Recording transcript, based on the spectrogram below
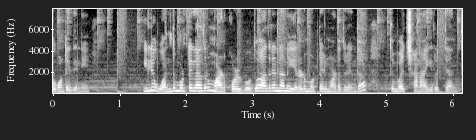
ತೊಗೊಂಡಿದ್ದೀನಿ. ಇಲ್ಲಿ ಒಂದು ಮೊಟ್ಟೆಲಾದರೂ ಮಾಡ್ಕೊಳ್ಬೋದು, ಆದರೆ ನಾನು ಎರಡು ಮೊಟ್ಟೆಲಿ ಮಾಡೋದ್ರಿಂದ ತುಂಬ ಚೆನ್ನಾಗಿರುತ್ತೆ ಅಂತ.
